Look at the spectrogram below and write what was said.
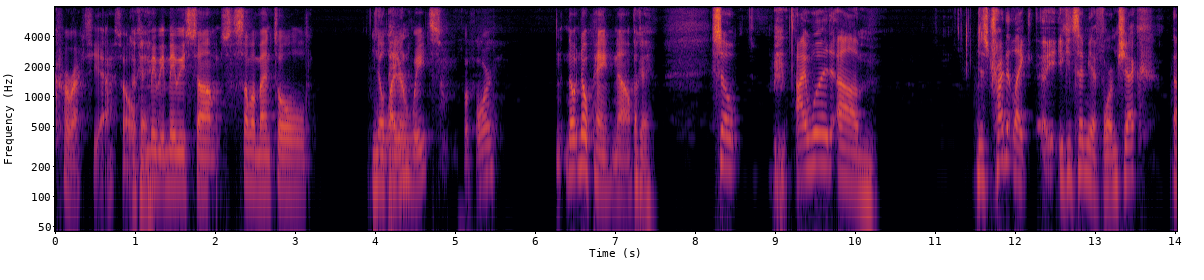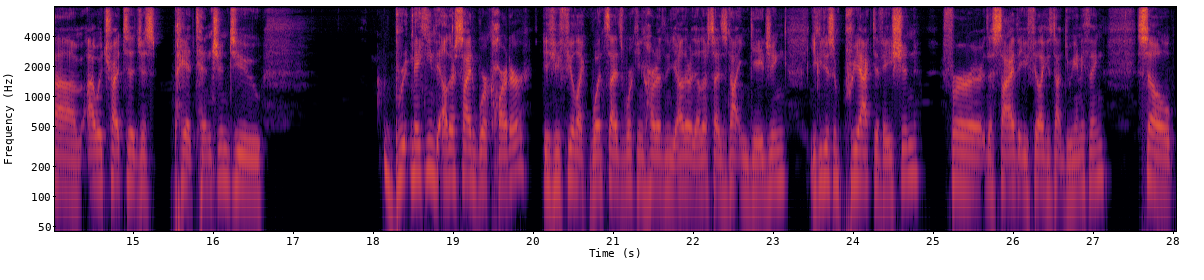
Correct. Yeah. So Okay. maybe maybe some supplemental No lighter pain? weights before. No no pain. No. Okay. So I would um just try to like uh, you can send me a form check. Um I would try to just pay attention to br- making the other side work harder. If you feel like one side's working harder than the other, the other side's not engaging, you can do some pre-activation for the side that you feel like is not doing anything. So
